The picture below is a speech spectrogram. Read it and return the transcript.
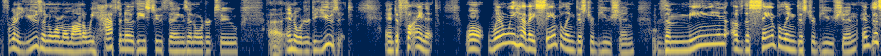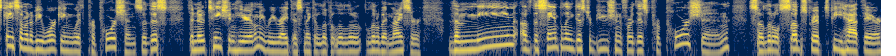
If we're going to use a normal model, we have to know these two things in order to uh, in order to use it and define it. Well, when we have a sampling distribution, the mean of the sampling distribution, in this case I'm going to be working with proportions. So this, the notation here, let me rewrite this, make it look a little, little bit nicer. The mean of the sampling distribution for this proportion, so little subscript p hat there,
